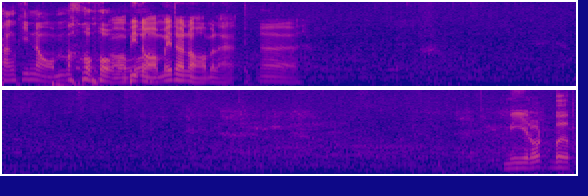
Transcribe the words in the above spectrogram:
ทั้งพี่หนอมโอ้โหอ๋อพี่หนอมไม่ถนอมมาแล้วเออ มีรถเบอร์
